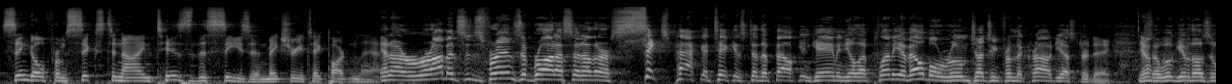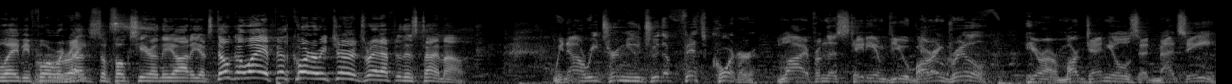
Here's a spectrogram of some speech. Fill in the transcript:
Singo from 6 to 9. Tis the season. Make sure you take part in that. And our Robinson's friends have brought us another six pack of tickets to the Falcon game, and you'll have plenty of elbow room judging from the crowd yesterday. Yeah. So we'll give those away before we're done. Right. So, folks here in the audience, don't go away. Fifth quarter returns right after this timeout. We now return you to the fifth quarter, live from the Stadium View Bar and Grill. Here are Mark Daniels and Matt Z.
